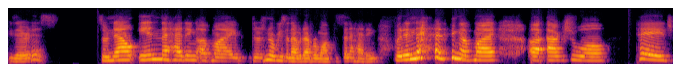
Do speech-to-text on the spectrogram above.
there it is. So now in the heading of my, there's no reason I would ever want this in a heading, but in the heading of my uh, actual page,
